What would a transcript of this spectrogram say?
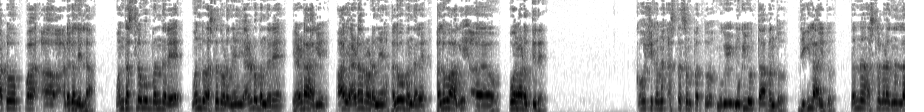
ಆಟೋಪ ಅಡಗಲಿಲ್ಲ. ಒಂದಸ್ತ್ರವು ಬಂದರೆ ಒಂದು ಅಸ್ತ್ರದೊಡನೆ, ಎರಡು ಬಂದರೆ ಎರಡಾಗಿ, ಆ ಎರಡರೊಡನೆ ಹಲವು ಬಂದರೆ ಹಲವಾಗಿ ಹೋರಾಡುತ್ತಿದೆ. ಕೌಶಿಕನ ಅಸ್ತ್ರ ಸಂಪತ್ತು ಮುಗಿಯುತ್ತಾ ಬಂತು. ದಿಗಿಲಾಯಿತು. ತನ್ನ ಅಸ್ತ್ರಗಳನ್ನೆಲ್ಲ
